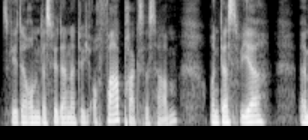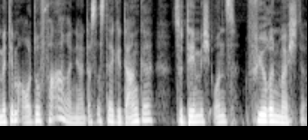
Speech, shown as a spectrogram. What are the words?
Es geht darum, dass wir dann natürlich auch Fahrpraxis haben und dass wir äh, mit dem Auto fahren, ja. Das ist der Gedanke, zu dem ich uns führen möchte.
